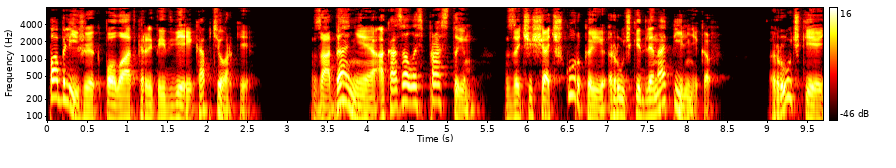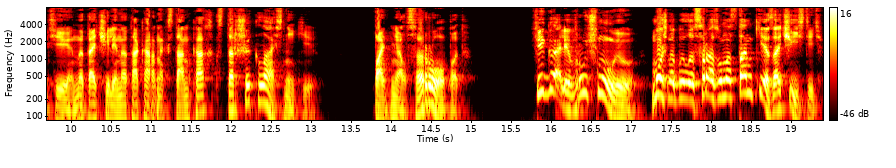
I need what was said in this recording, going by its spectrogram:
поближе к полуоткрытой двери коптерки. Задание оказалось простым – зачищать шкуркой ручки для напильников. Ручки эти наточили на токарных станках старшеклассники. Поднялся ропот. «Фига ли вручную? Можно было сразу на станке зачистить!»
